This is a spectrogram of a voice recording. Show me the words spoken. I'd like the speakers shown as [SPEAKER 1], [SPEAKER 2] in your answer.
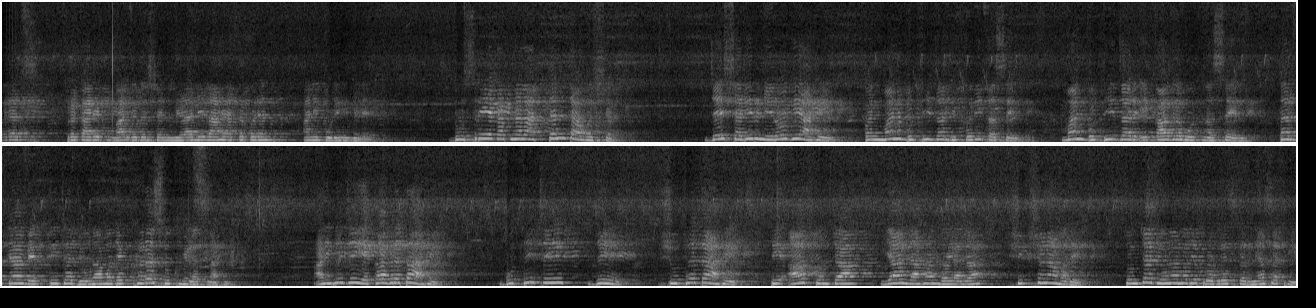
[SPEAKER 1] बऱ्याच प्रकारे मार्गदर्शन मिळालेलं आहे आतापर्यंत आणि पुढेही मिळेल. दुसरी एक आपल्याला अत्यंत आवश्यक जे शरीर निरोगी आहे पण मन बुद्धी जर विपरीत असेल मन बुद्धी जर एकाग्र होत नसेल तर त्या व्यक्तीच्या जीवनामध्ये खरं सुख मिळत नाही. आणि ही जी एकाग्रता आहे बुद्धीची जी शुद्धता आहे ती आज तुमच्या या लहान वयाला शिक्षणामध्ये तुमच्या जीवनामध्ये प्रोग्रेस करण्यासाठी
